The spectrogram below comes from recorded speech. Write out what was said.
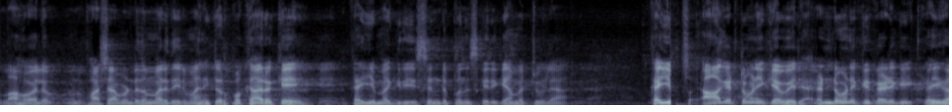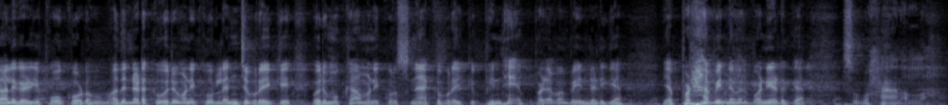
അള്ളാഹുവാലും ഭാഷാ പണ്ഡിതന്മാർ തീരുമാനിക്കും. ചെറുപ്പക്കാരൊക്കെ കയ്യമ്മ ഗ്രീസ് ഉണ്ട് ഇപ്പൊ നിസ്കരിക്കാൻ പറ്റൂല. കൈ ആകെ എട്ട് മണിക്കാണ് വരിക. രണ്ട് മണിക്ക് കഴുകി കൈകാൽ കഴുകി പോക്ക് തുടങ്ങും. അതിന്റെ ഇടയ്ക്ക് ഒരു മണിക്കൂർ ലഞ്ച് ബ്രേക്ക് ഒരു മുക്കാൽ മണിക്കൂർ സ്നാക്ക് ബ്രേക്ക്. പിന്നെ എപ്പോഴവൻ പെയിന്റ് അടിക്കുക? എപ്പോഴാണ് പിന്നെ അവൻ പണിയെടുക്കുക? സുബഹാനല്ല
